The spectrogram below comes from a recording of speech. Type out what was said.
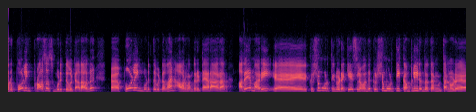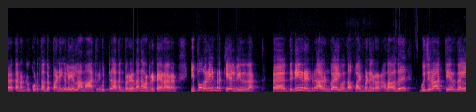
ஒரு போலிங் ப்ராசஸ் முடித்து விட்டு அதாவது போலிங் முடித்து விட்டு தான் அவர் வந்து ரிட்டையர் ஆகிறார். அதே மாதிரி கிருஷ்ணமூர்த்தியினுடைய கேஸ்ல வந்து கிருஷ்ணமூர்த்தி கம்ப்ளீட் அந்த தன் தன்னோட தனக்கு கொடுத்த அந்த பணிகளை எல்லாம் ஆற்றி விட்டு அதன் பிறகுதான் அவர் ரிட்டையர் ஆகிறார் இப்போ வருகின்ற கேள்வி இதுதான். திடீரென்று அருண் கோயல் வந்து அப்பாயிண்ட் பண்ணுகிறார். அதாவது குஜராத் தேர்தல்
